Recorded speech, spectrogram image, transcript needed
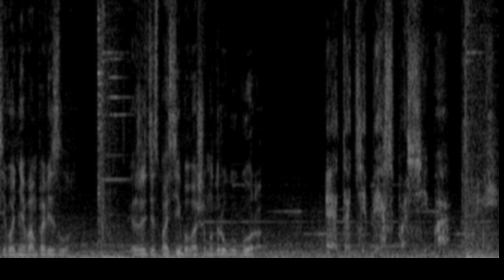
Сегодня вам повезло. Скажите спасибо вашему другу Гору. Это тебе спасибо, Ви.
